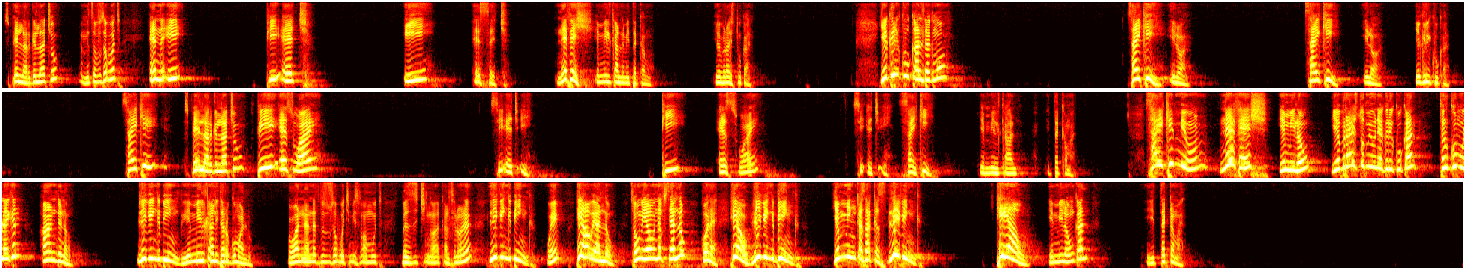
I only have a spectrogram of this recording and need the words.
ኡ spell ላድርግላቸው የምጽፉ ሰዎች N E P H E S H ኔፌሽ የሚል ቃል ነው የሚጠቀመው የዕብራይስጡ ቃል። የግሪኩ ቃል ደግሞ ሳይኪ ይለዋል። ሳይኪ ይለዋል የግሪኩ ቃል psyche spell ላድርግላችሁ P S Y C H E P S Y C H E psyche የሚል ቃል ይጠቀማል። ሳይኪም ይሁን ኔፌሽ የሚለው የዕብራይስጡም ይሁን የግሪኩ ቃል ትርጉሙ ላይ ግን አንድ ነው። living being የሚል ቃል ይተረጉማሉ። በዋናነት ብዙ ሰዎች የሚስማሙት በዚችኛዋ ቃል ስለሆነ living being ወይም ሕያው ያለው ሰውም ሕያው ነፍስ ያለው ሆነ ሕያው living being የሚንቀሳቀስ living ሕያው የሚለውን ቃል ይጠቀማል።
